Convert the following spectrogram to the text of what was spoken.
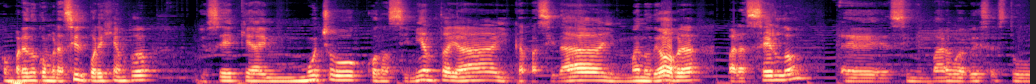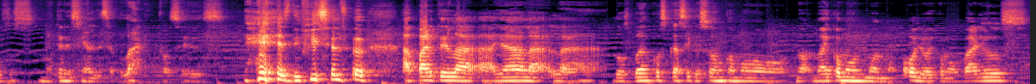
comparando con Brasil, por ejemplo, yo sé que hay mucho conocimiento allá y capacidad y mano de obra para hacerlo, eh, sin embargo, a veces tú no tienes señal de celular, entonces es difícil. Aparte, la, allá la, los bancos casi que son como, no, no, hay como un monopolio, hay como varios.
